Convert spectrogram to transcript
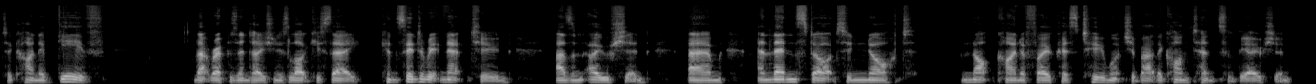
to kind of give that representation is like you say consider it neptune as an ocean um and then start to not not kind of focus too much about the contents of the ocean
